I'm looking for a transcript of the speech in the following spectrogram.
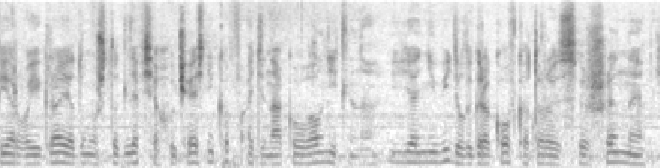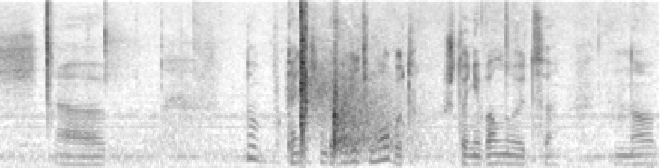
Первая игра, я думаю, что для всех участников одинаково волнительна. Я не видел игроков, которые совершенно... э, ну, конечно, говорить могут, что не волнуются, но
